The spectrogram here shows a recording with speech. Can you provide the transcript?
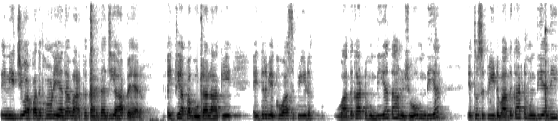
ਤੇ ਨੀਚੇੋਂ ਆਪਾਂ ਦਿਖਾਉਣੇ ਆ ਇਹਦਾ ਵਰਕ ਕਰਦਾ ਜੀ ਆਹ ਪੈਰ। ਇੱਥੇ ਆਪਾਂ ਗੋਡਾ ਲਾ ਕੇ ਇੱਧਰ ਵੇਖੋ ਆ ਸਪੀਡ ਵੱਧ ਘੱਟ ਹੁੰਦੀ ਆ, ਤੁਹਾਨੂੰ ਸ਼ੋ ਹੁੰਦੀ ਆ। ਇੱਥੋਂ ਸਪੀਡ ਵੱਧ ਘੱਟ ਹੁੰਦੀ ਹੈ ਇਹਦੀ।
